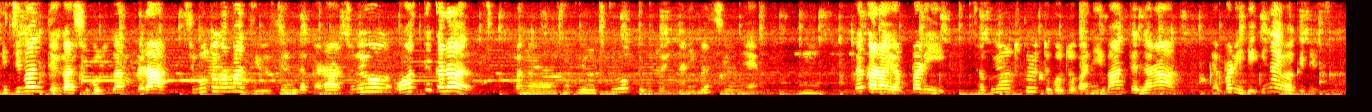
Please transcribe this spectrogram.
一番手が仕事だったら仕事がまず優先だからそれを終わってからあの作品を作ろうってことになりますよね。うん、だからやっぱり作品を作るってことが2番手ならやっぱりできないわけです。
